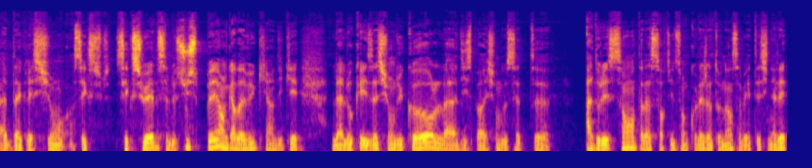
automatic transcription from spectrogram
d'agression sexuelle. C'est le suspect en garde à vue qui a indiqué la localisation du corps, la disparition de cette euh, adolescente à la sortie de son collège à Tonins. Ça avait été signalé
